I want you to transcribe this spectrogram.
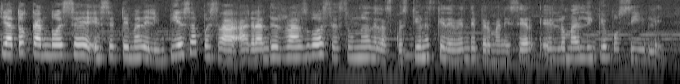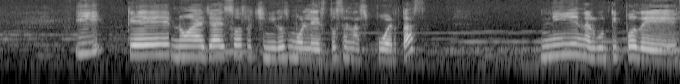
ya tocando ese, ese tema de limpieza, pues a, grandes rasgos es una de las cuestiones que deben de permanecer eh, lo más limpio posible. Y que no haya esos rechinidos molestos en las puertas, ni en algún tipo de,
